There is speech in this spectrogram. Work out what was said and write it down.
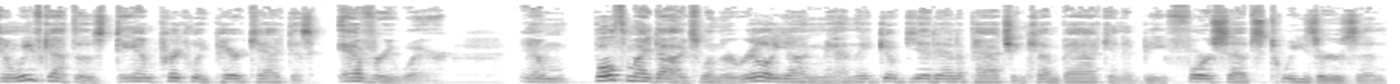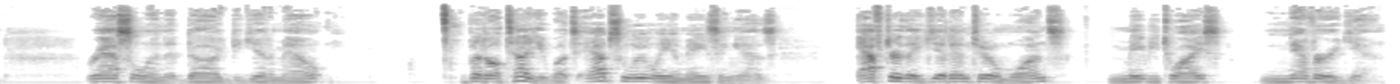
And we've got those damn prickly pear cactus everywhere. And both my dogs, when they're real young, man, they go get in a patch and come back, and it'd be forceps, tweezers, and wrestling a dog to get them out. But I'll tell you what's absolutely amazing is after they get into them once, maybe twice, never again.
